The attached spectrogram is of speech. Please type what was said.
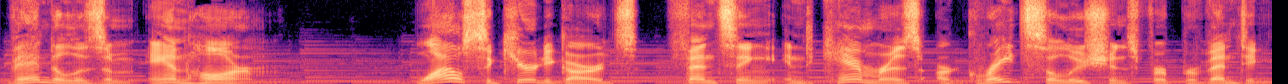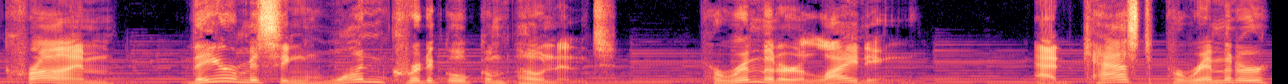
vandalism, and harm. While security guards, fencing, and cameras are great solutions for preventing crime, they are missing one critical component perimeter lighting. At Cast Perimeter,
